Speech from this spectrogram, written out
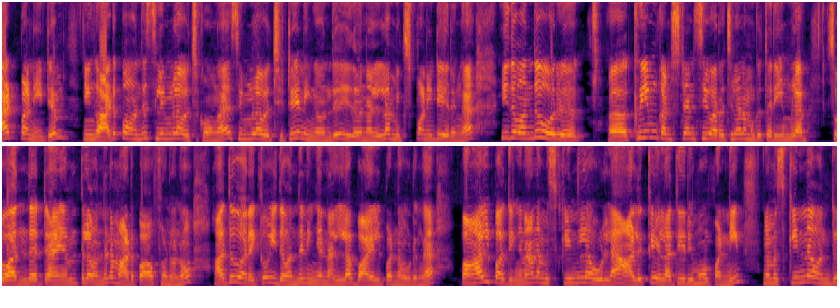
ஆட் பண்ணிவிட்டு நீங்கள் அடுப்பை வந்து ஸ்லிம்மில் வச்சுக்கோங்க. சிம்மில் வச்சுட்டு நீங்கள் வந்து இதை நல்லா மிக்ஸ் பண்ணிகிட்டே இருங்க. இது வந்து ஒரு க்ரீம் கன்சிஸ்டன்சி வரச்சில நமக்கு தெரியும்ல. ஸோ அந்த டைமத்தில் வந்து நம்ம அடுப்பை ஆஃப் பண்ணணும். அது வரைக்கும் இதை வந்து நீங்கள் நல்லா பாயில் பண்ண விடுங்க. பால் பார்த்திங்கன்னா நம்ம ஸ்கின்னில் உள்ள அழுக்கு எல்லாத்தையும் ரிமூவ் பண்ணி நம்ம ஸ்கின்னை வந்து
